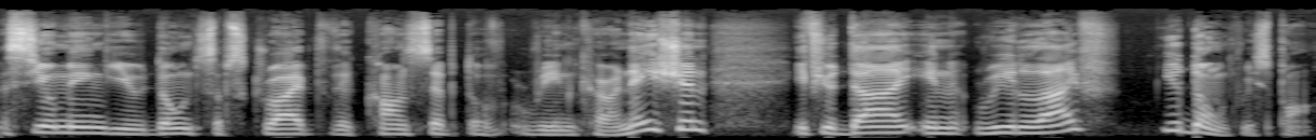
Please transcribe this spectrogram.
Assuming you don't subscribe to the concept of reincarnation, if you die in real life, you don't respawn.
